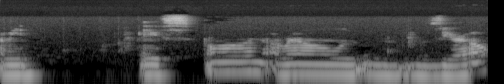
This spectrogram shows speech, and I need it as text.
I mean, they spawn around zero.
